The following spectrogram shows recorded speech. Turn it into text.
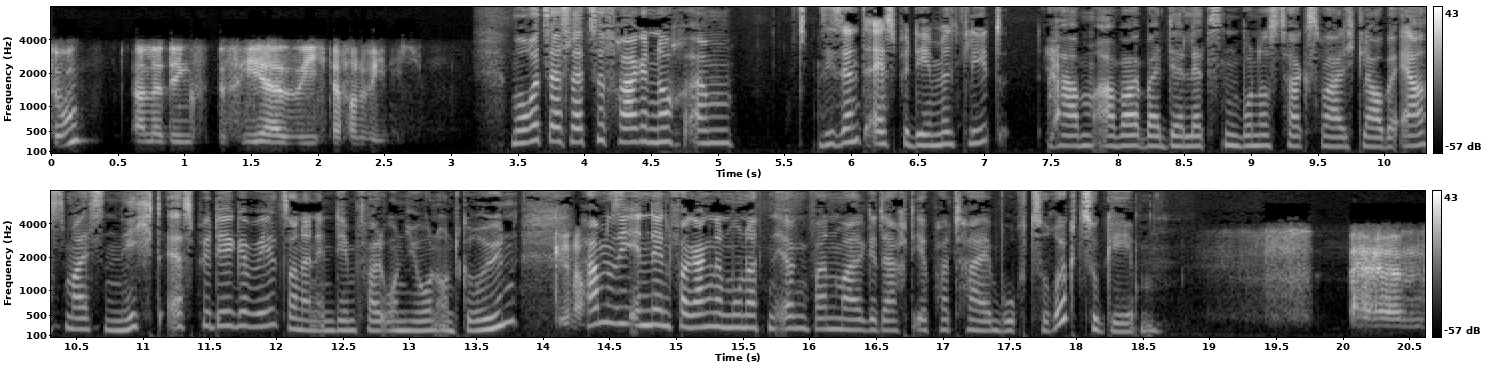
zu, allerdings bisher sehe ich davon wenig. Moritz, als letzte Frage noch. Ähm, Sie sind SPD-Mitglied, ja. haben aber bei der letzten Bundestagswahl, ich glaube, erstmals nicht SPD gewählt, sondern in dem Fall Union und Grün. Genau. Haben Sie in den vergangenen Monaten irgendwann mal gedacht, Ihr Parteibuch zurückzugeben? Ähm,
